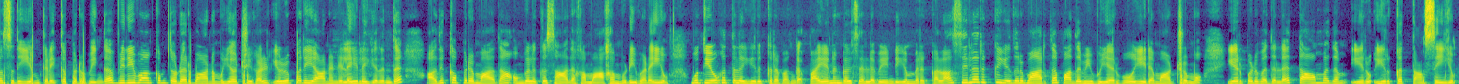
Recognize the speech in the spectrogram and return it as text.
வசதியும் கிடைக்கப்பெறுவீங்க விரிவாக்கம் தொடர்பான முயற்சிகள் இழுபறியான நிலையில் இருந்து அதுக்கப்புறமா தான் உங்களுக்கு சாதகமாக முடிவடையும். உத்தியோகத்தில் இருக்கிறவங்க பயணங்கள் செல்ல வேண்டியும் இருக்கலாம். சிலருக்கு எதிர்பார்த்த பதவி உயர்வோ இடமாற்றமோ ஏற்படுவதில் தாமதம் இரு இருக்கத்தான் செய்யும்.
